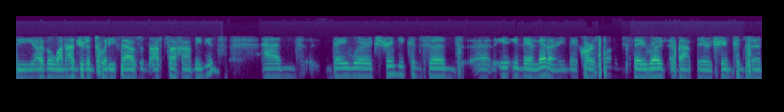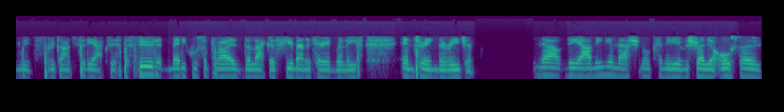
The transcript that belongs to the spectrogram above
the over 120,000 Artsakh Armenians and they were extremely concerned uh, in, in, their letter, in their correspondence. They wrote about their extreme concern with regards to the access to food and medical supplies, the lack of humanitarian relief entering the region. Now, the Armenian National Committee of Australia also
